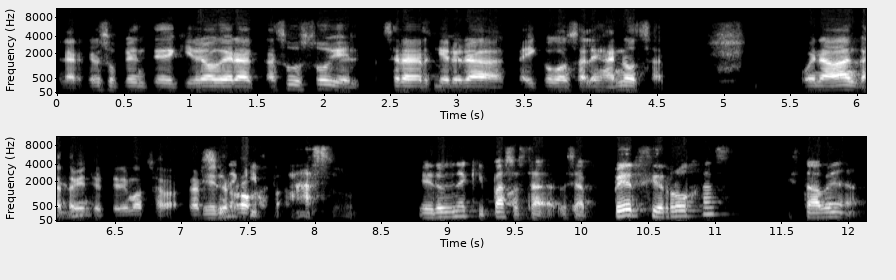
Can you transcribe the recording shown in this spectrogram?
el arquero suplente de Quiroga era Casuso y el tercer arquero era Caico González Anoza. Buena banca también te tenemos a Percy era un Rojas. Equipazo. Era un equipazo. o sea, Percy Rojas estaba,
